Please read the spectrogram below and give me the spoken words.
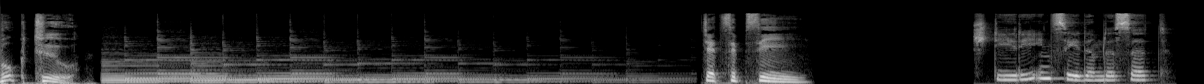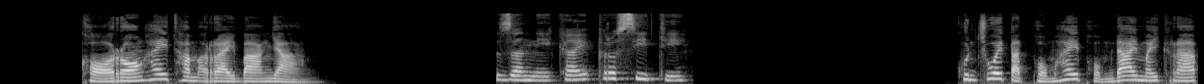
บุ๊กทูเจ็ดสิบสี่ štiriinsedemdeset ขอร้องให้ทำอะไรบางอย่าง za nekaj prositi คุณช่วยตัดผมให้ผมได้ไหมครับ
